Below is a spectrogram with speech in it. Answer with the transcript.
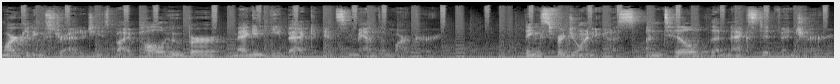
Marketing strategies by Paul Hooper, Megan Ebeck, and Samantha Marker. Thanks for joining us. Until the next adventure.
